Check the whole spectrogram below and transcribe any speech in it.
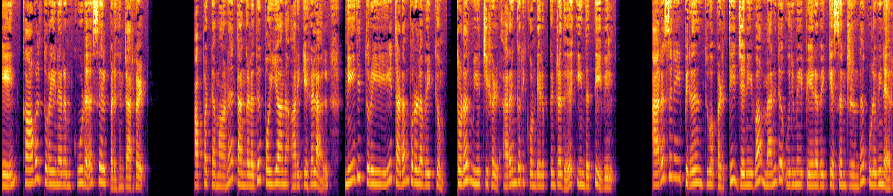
ஏன் காவல்துறையினரும் கூட செயல்படுகின்றார்கள். அப்பட்டமான தங்களது பொய்யான அறிக்கைகளால் நீதித்துறையையே தடம் புரள வைக்கும் தொடர் முயற்சிகள் அரங்கறிக் கொண்டிருக்கின்றது இந்த தீவில். அரசினை பிரதிநிதித்துவப்படுத்தி ஜெனீவா மனித உரிமை பேரவைக்கு சென்றிருந்த குழுவினர்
